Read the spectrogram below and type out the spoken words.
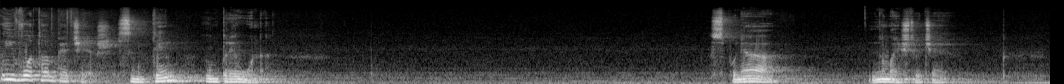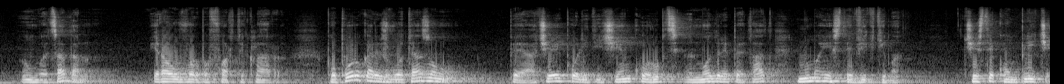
îi votăm pe aceiași. Suntem împreună. Spunea, nu mai știu ce învățat, dar era o vorbă foarte clară. Poporul care își votează pe acei politicieni corupți în mod repetat nu mai este victimă, ci este complice.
